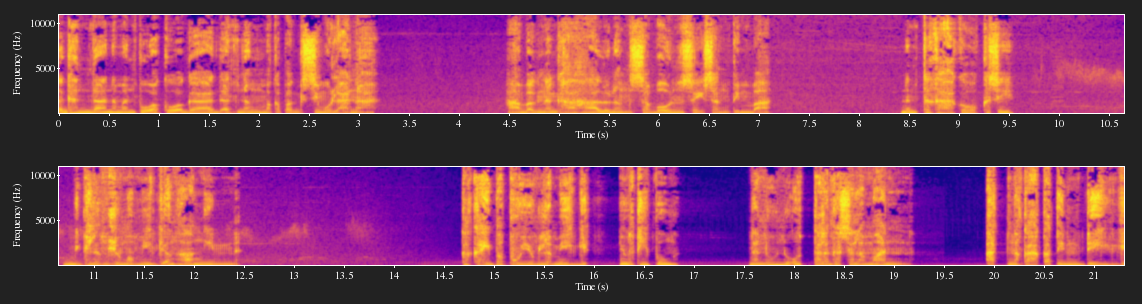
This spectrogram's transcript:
Naghanda naman po ako agad at nang makapagsimula na. Habang naghahalo ng sabon sa isang timba, nagtaka ako kasi biglang lumamig ang hangin. Kakaiba po yung lamig, yung tipong nanunuot talaga sa laman at nakakatindig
